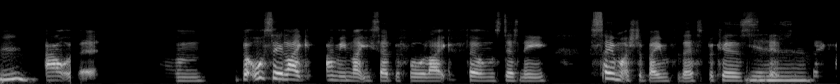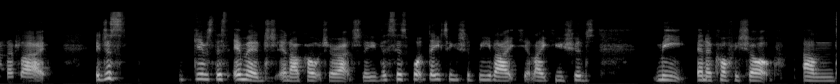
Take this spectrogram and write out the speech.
Mm. out of it um but also like I mean like you said before like films Disney so much to blame for this because it's Yeah. so kind of like it just gives this image in our culture actually. This is what dating should be like. Like you should meet in a coffee shop and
